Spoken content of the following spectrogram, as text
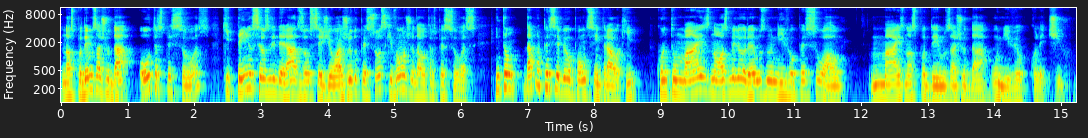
nós podemos ajudar outras pessoas que têm os seus liderados, ou seja, eu ajudo pessoas que vão ajudar outras pessoas. Então, dá para perceber o ponto central aqui? Quanto mais nós melhoramos no nível pessoal, mais nós podemos ajudar o nível coletivo.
